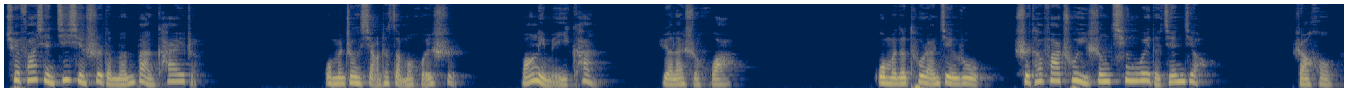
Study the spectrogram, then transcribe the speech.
却发现机械室的门半开着。我们正想着怎么回事，往里面一看，原来是花。我们的突然进入使他发出一声轻微的尖叫，然后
